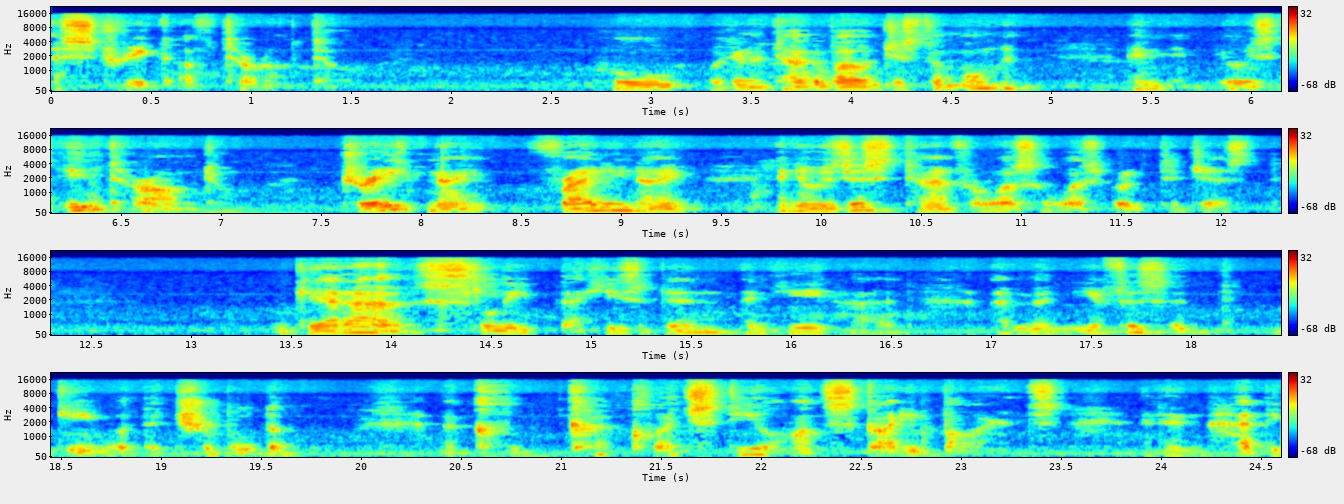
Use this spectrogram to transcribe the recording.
a streak of Toronto, who we're going to talk about just a moment. And it was in Toronto, Drake night, Friday night, and it was just time for Russell Westbrook to just get out of sleep that he's been. And he had a magnificent game with a triple double, a cl- clutch steal on Scottie Barnes, and then had the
